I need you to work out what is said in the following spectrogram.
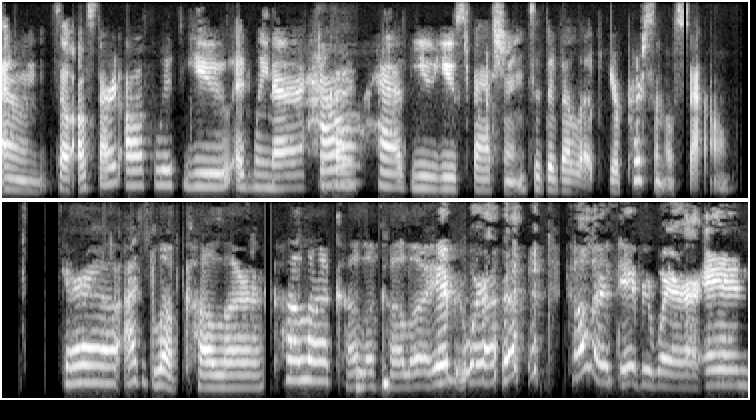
Um, so I'll start off with you, Edwina. Okay. How have you used fashion to develop your personal style? Girl, I just love color, color, color, color everywhere. color is everywhere. And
